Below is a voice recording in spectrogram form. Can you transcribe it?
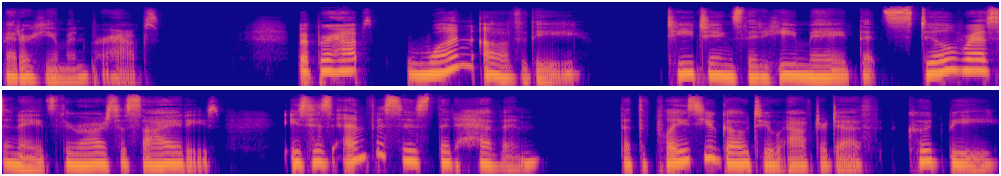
better human, perhaps. But perhaps one of the teachings that he made that still resonates through our societies is his emphasis that heaven, that the place you go to after death could be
